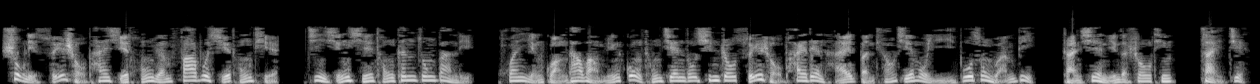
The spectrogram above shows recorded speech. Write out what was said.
受理随手拍协同员发布协同帖，进行协同跟踪办理。欢迎广大网民共同监督新州随手拍电台。本条节目已播送完毕，感谢您的收听，再见。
